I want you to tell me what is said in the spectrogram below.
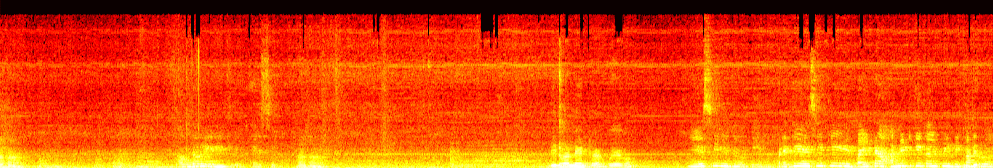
ఆహా, అవుట్డోర్ యూనిట్లు ఏసీ ఆహా. దీనివల్ల ఏంట్రా ఉపయోగం? ఏసీ ప్రతి ఏసీకి బయట అన్నిటికీ కలిపి ఇది కంట్రోల్.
